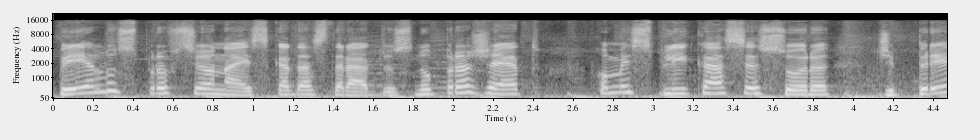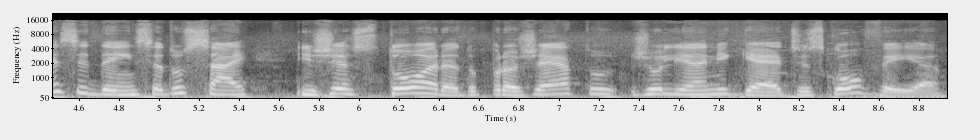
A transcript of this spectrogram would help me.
pelos profissionais cadastrados no projeto, como explica a assessora de presidência do SAI e gestora do projeto, Juliane Guedes Gouveia.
